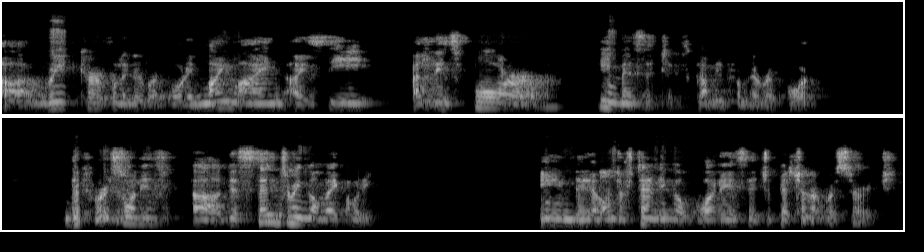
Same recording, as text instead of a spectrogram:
uh, read carefully the report. In my mind, I see at least four key messages coming from the report. The first one is uh, the centering of equity in the understanding of what is educational research.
